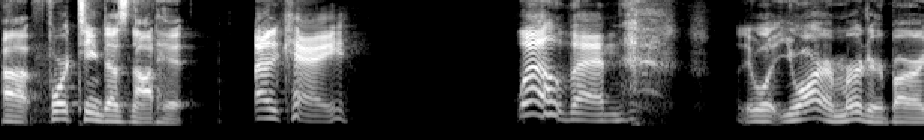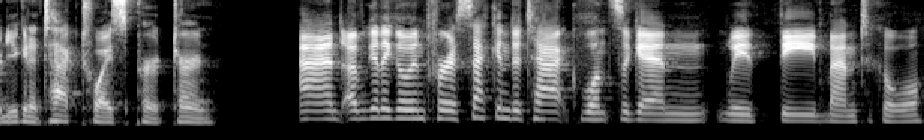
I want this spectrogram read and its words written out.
Uh, 14 does not hit. Okay. Well then. Well, you are a murder bard. You can attack twice per turn. And I'm going to go in for a second attack once again with the Manticore.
